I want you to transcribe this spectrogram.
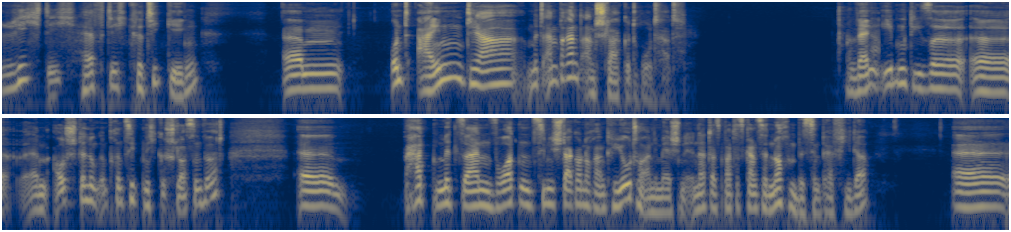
richtig heftig Kritik gegen. Ähm, und einen, der mit einem Brandanschlag gedroht hat. Wenn Ja. eben diese äh, ähm, Ausstellung im Prinzip nicht geschlossen wird, äh, hat mit seinen Worten ziemlich stark auch noch an Kyoto Animation erinnert. Das macht das Ganze noch ein bisschen perfider. Äh,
